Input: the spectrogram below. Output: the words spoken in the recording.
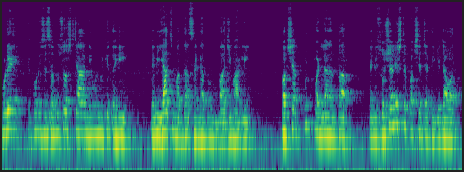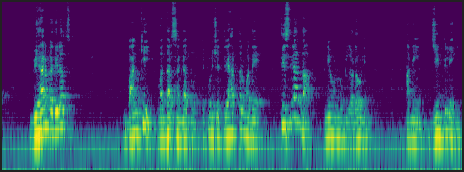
पुढे एकोणीसशे सदुसष्टच्या निवडणुकीतही त्यांनी याच मतदारसंघातून बाजी मारली. पक्षात फूट पडल्यानंतर त्यांनी सोशलिस्ट पक्षाच्या तिकिटावर बिहारमधीलच बांकी मतदारसंघातून एकोणीसशे त्र्याहत्तरमध्ये तिसऱ्यांदा निवडणूक लढवली आणि जिंकलीही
